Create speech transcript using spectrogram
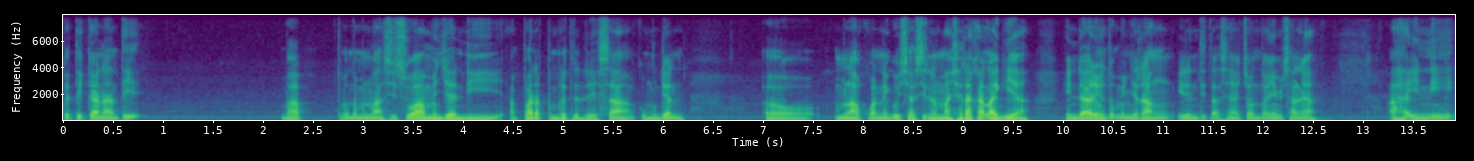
ketika nanti teman-teman mahasiswa menjadi aparat pemerintah desa, kemudian uh, melakukan negosiasi dengan masyarakat lagi ya hindari untuk menyerang identitasnya contohnya misalnya ah ini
